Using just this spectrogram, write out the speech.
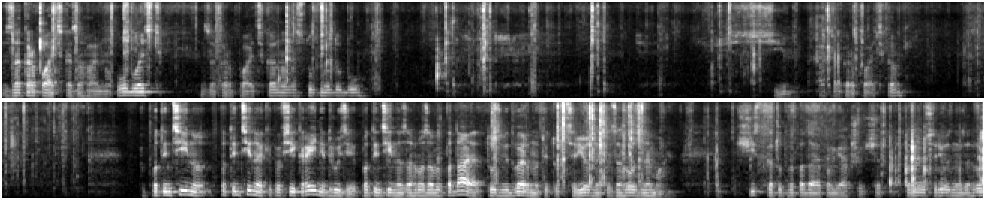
Закарпатська загальна область. Закарпатська на наступну добу. Сім. Закарпатська. Потенційно, потенційно, як і по всій країні, друзі, потенційна загроза випадає. Тут відвернути, тут серйозних загроз немає. Шістка тут випадає пом'якшуючи, тому серйозних загроз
